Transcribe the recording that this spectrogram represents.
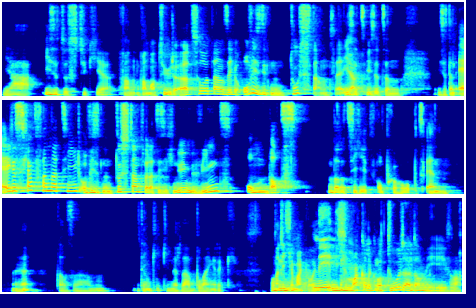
ja, is het een stukje van, van nature uit, zullen we het dan zeggen? Of is dit een toestand? Hè? Is, ja. het, is het een is het een eigenschap van dat dier of is het een toestand waar hij zich nu in bevindt omdat dat het zich heeft opgehoopt? En hè, dat is um, denk ik inderdaad belangrijk. Wat maar niet gemakkelijk. Nee, niet gemakkelijk. Wat doen we daar dan mee, Eva?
